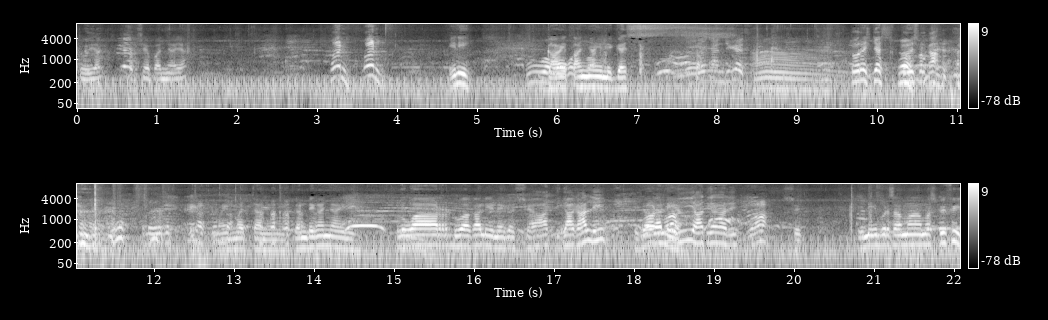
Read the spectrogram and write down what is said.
Itu ya persiapannya ya. Ini gaitannya ini guys. Ah. Turis jas, turis pelka. main macan ini gandengannya ini. Keluar dua kali nih guys ya. Ya, tiga kali. tiga kali ya? Iya, tiga kali. Sip. ini bersama Mas Vivi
